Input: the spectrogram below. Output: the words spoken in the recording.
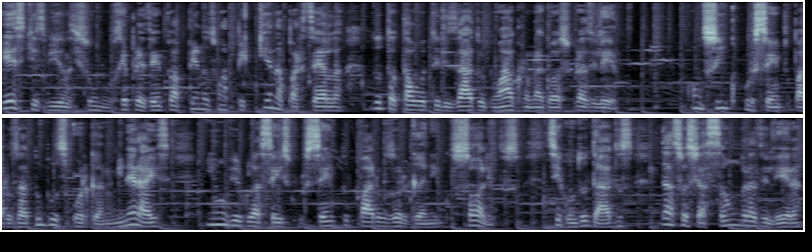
estes bioinsumos representam apenas uma pequena parcela do total utilizado no agronegócio brasileiro, com 5% para os adubos organominerais e 1,6% para os orgânicos sólidos, segundo dados da Associação Brasileira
